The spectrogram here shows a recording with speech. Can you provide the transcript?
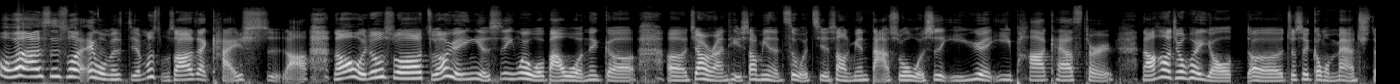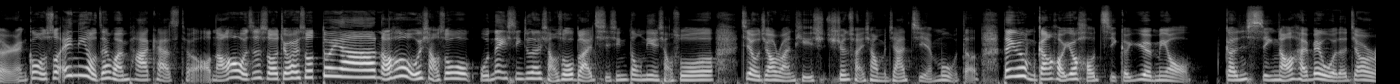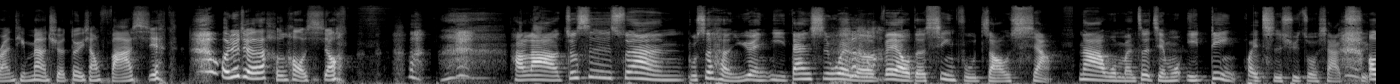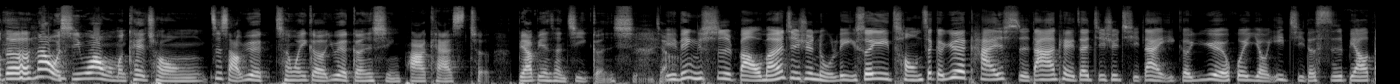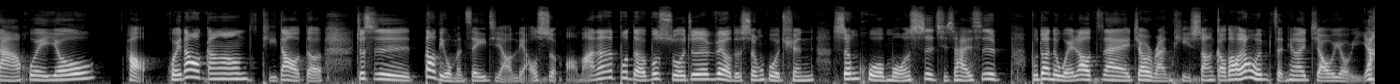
我问阿斯说：“哎、我们节目什么时候要再开始啊？”然后我就说，主要原因也是因为我把我那个呃交友软体上面的自我介绍里面打说我是一月一 podcaster，然后就会有呃就是跟我 match 的人跟我说：“哎、你有在玩 podcast 哦？”然后我这时候就会说：“对呀、然后我想说我，我内心就在想说，我本来起心动念想说借由交友软体宣传一下我们家节目的，但因为我们刚好又好几个月没有。更新，然后还被我的交友软体 match 的对象发现，我就觉得很好笑。好啦，就是虽然不是很愿意，但是为了 Vale 的幸福着想，那我们这节目一定会持续做下去。好的，那我希望我们可以从至少月成为一个月更新 Podcast，不要变成季更新这样一。定是吧？我们要继续努力，所以从这个月开始，大家可以再继续期待一个月会有一集的撕标大会哟。好，回到刚刚提到的，就是到底我们这一集要聊什么嘛？但是不得不说，就是 Will 的生活圈、生活模式，其实还是不断的围绕在交友软体上，搞得好像我们整天在交友一样。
